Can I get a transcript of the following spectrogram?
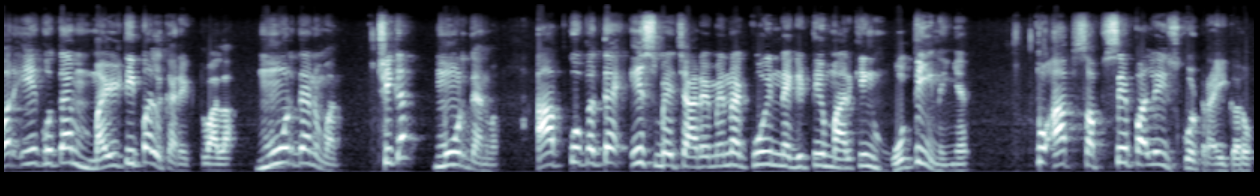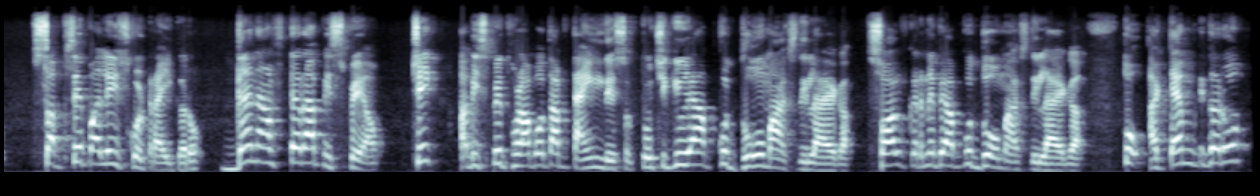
और एक होता है मल्टीपल करेक्ट वाला। मोर देन वन ठीक है? मोर देन वन आपको पता है, इस बेचारे में ना कोई नेगेटिव मार्किंग होती ही नहीं है। तो आप सबसे पहले इसको ट्राई करो। सबसे पहले इसको ट्राई करो। देन आफ्टर आप इस पे आओ। ठीक? अब इस पर थोड़ा बहुत आप टाइम दे सकते हो। क्योंकि आपको दो मार्क्स दिलाएगा। सॉल्व करने पे आपको दो मार्क्स दिलाएगा। तो अटेम्प्ट करो।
